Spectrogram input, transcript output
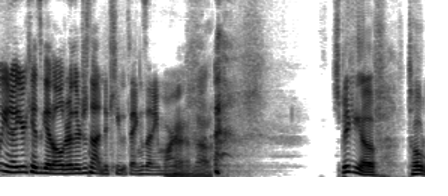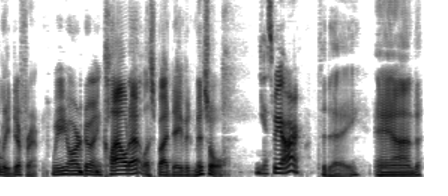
Well, you know, your kids get older. They're just not into cute things anymore. Yeah, no. Speaking of totally different, we are doing Cloud Atlas by David Mitchell Yes, we are. today. And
